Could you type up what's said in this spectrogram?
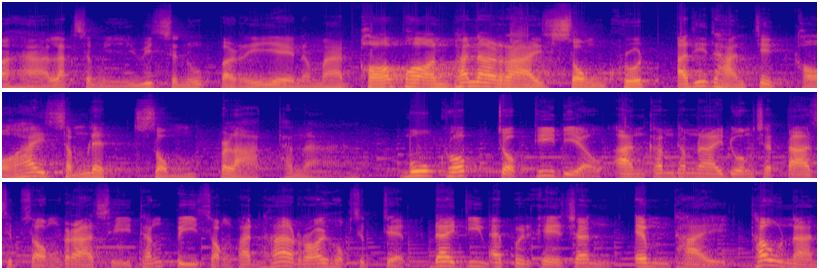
มหาลักษมีวิษณุปริเยนมัตขอพรพระนารายณ์ทรงครุฑอธิษฐานจิตขอให้สำเร็จสมปรารถนามูครบจบที่เดียว อ่านคำทำนายดวงชะตา 12 ราศีทั้งปี 2567 ได้ที่แอปพลิเคชัน M ไทยเท่านั้น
